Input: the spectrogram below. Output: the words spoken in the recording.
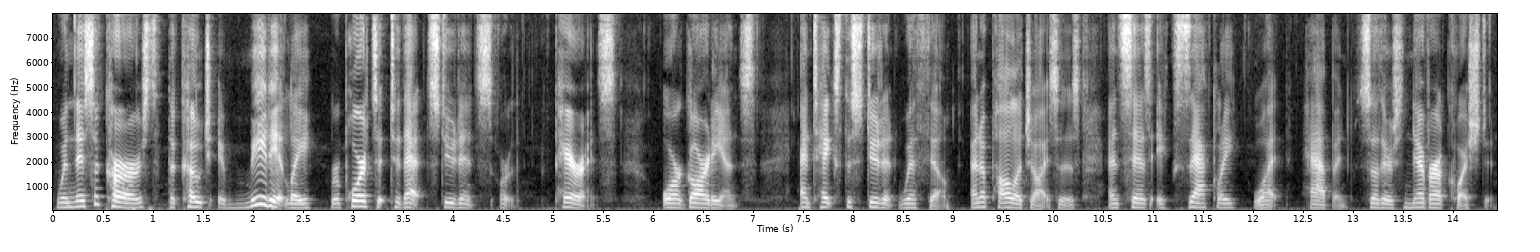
When this occurs, the coach immediately reports it to that student's or parents or guardians and takes the student with them and apologizes and says exactly what happened. So there's never a question.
